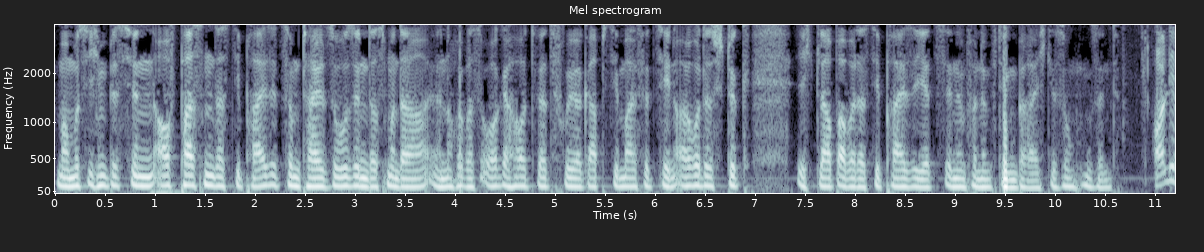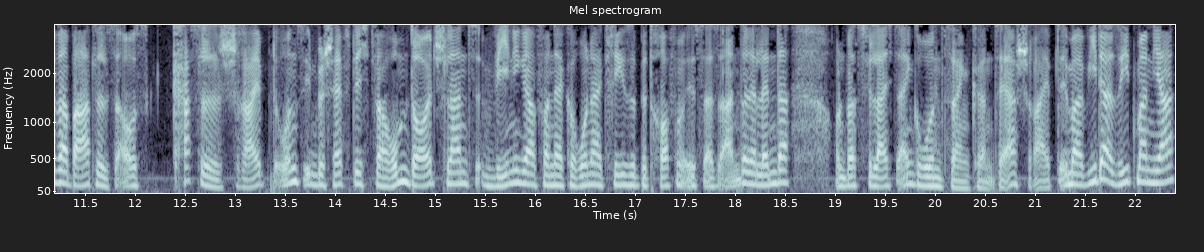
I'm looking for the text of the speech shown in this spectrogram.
Man muss sich ein bisschen aufpassen, dass die Preise zum Teil so sind, dass man da äh, noch übers Ohr gehaut wird. Früher gab's die mal für 10 Euro das Stück. Ich glaube aber, dass die Preise jetzt in einem vernünftigen Bereich gesunken sind. Oliver Bartels aus Kassel schreibt uns, ihn beschäftigt, warum Deutschland weniger von der Corona-Krise betroffen ist als andere Länder und was vielleicht ein Grund sein könnte. Er schreibt, immer wieder sieht man ja,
